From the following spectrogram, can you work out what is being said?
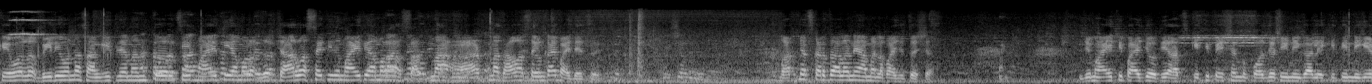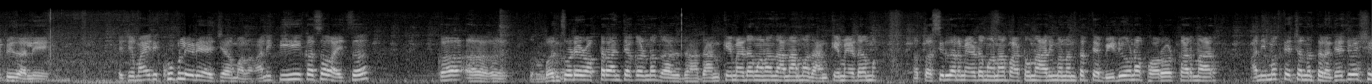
केवळ व्हिडिओना सांगितल्यानंतर ती माहिती आम्हाला जर चार वाजता ती माहिती आम्हाला सात ना आठ ना दहा वाजता येऊन काय पाहिजेचं बातम्याच करता आला नाही आम्हाला पाहिजे तशा. जी माहिती पाहिजे होती आज किती पेशंट पॉझिटिव्ह निघाले किती निगेटिव्ह झाले याची माहिती खूप लेट यायची आम्हाला. आणि तीही कसं व्हायचं का बनसोडे डॉक्टरांच्याकडनं धानके मॅडमांना जाणार मग धानके मॅडम तहसीलदार मॅडमांना पाठवणार आणि मग नंतर त्या व्हिडिओना फॉरवर्ड करणार. आणि मग त्याच्यानंतर त्याच्यापेक्षा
